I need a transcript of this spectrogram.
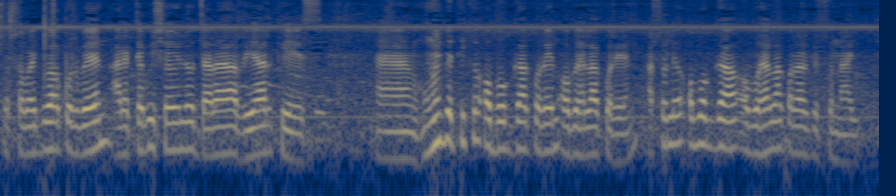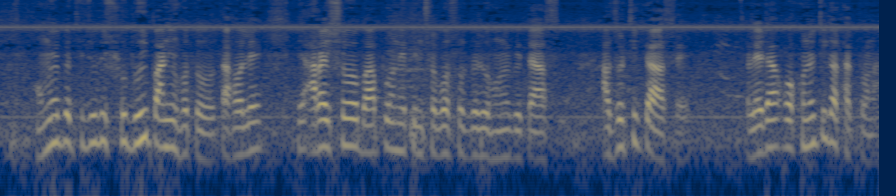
তো সবাই দোয়া করবেন। আরেকটা বিষয় হলো, যারা রেয়ার কেস হোমিওপ্যাথিকে অবজ্ঞা করেন, অবহেলা করেন, আসলে অবজ্ঞা, অবহেলা করার কিছু নাই। হোমিওপ্যাথি যদি শুধুই পানি হতো, তাহলে আড়াইশো বা পৌনে তিনশো বছর ধরে হোমিওপ্যাথি আজও টিকা আছে, তাহলে এটা কখনোই টিকা থাকতো না।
